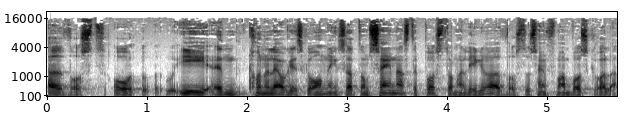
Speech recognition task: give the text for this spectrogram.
överst och, och, i en kronologisk ordning så att de senaste posterna ligger överst och sen får man bara scrolla.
